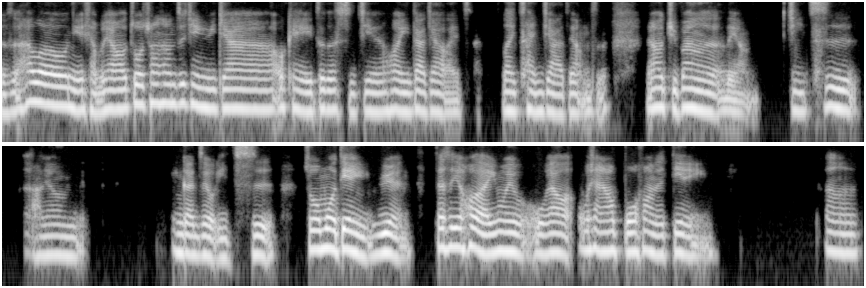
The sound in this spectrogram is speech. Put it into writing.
就是 Hello，你想不想要做创伤知情瑜伽？OK，这个时间欢迎大家来来参加这样子。然后举办了两几次，好像应该只有一次周末电影院，但是后来因为我要我想要播放的电影，嗯，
